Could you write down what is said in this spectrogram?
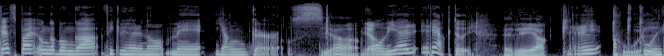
Death by Unga Bunga fikk vi høre nå med Young Girls. Ja. Og vi er Reaktor. Reaktor. Reaktor.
